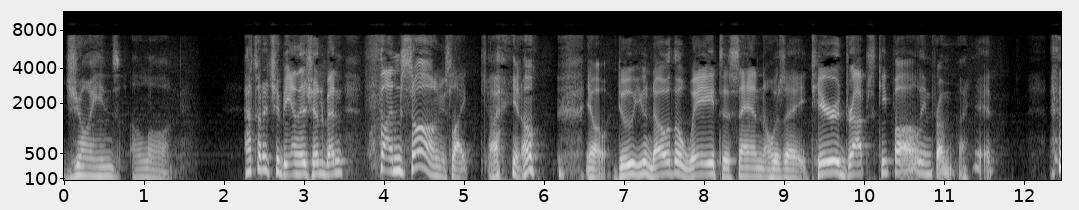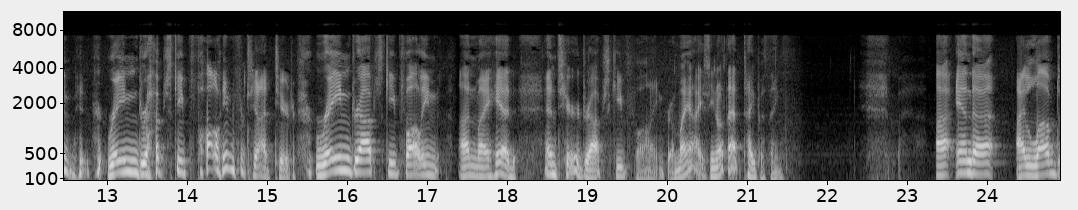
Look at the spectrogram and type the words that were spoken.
joins along. That's what it should be. And there should have been fun songs like, uh, you know, you know, do you know the way to San Jose? Teardrops keep falling from my head. raindrops keep falling from not teardrops. Raindrops keep falling on my head, and teardrops keep falling from my eyes. You know that type of thing. Uh, and uh, I loved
